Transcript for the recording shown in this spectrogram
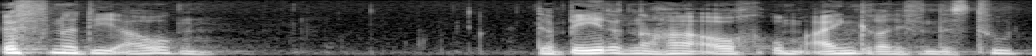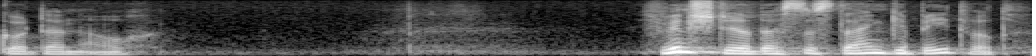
öffnet die Augen. Der betet nachher auch um Eingreifen, das tut Gott dann auch. Ich wünsche dir, dass das dein Gebet wird.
